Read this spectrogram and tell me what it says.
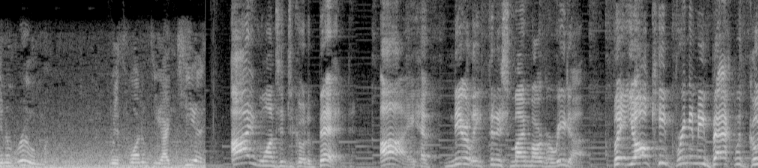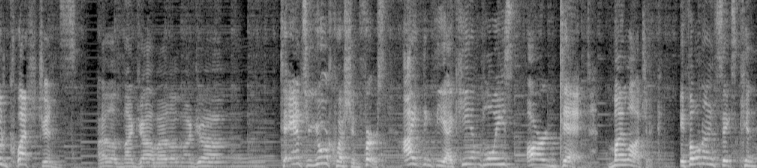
in a room with one of the IKEA I wanted to go to bed. I have nearly finished my margarita, but y'all keep bringing me back with good questions. I love my job, I love my job. To answer your question first, I think the IKEA employees are dead. My logic. If 096 can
